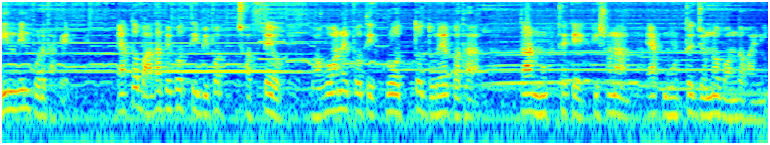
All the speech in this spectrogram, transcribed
দিন দিন পড়ে থাকে। এত বাধা বিপত্তি বিপদ সত্ত্বেও ভগবানের প্রতি ক্রোধ তো দূরের কথা। তার মুখ থেকে কৃষ্ণনাম এক মুহূর্তের জন্য বন্ধ হয়নি।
